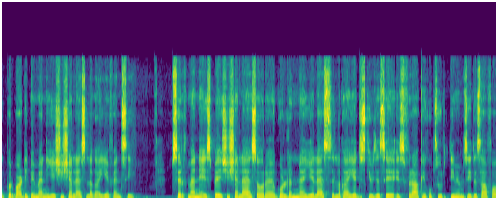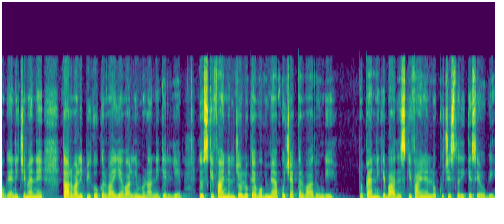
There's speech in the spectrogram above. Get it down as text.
ऊपर बॉडी पे मैंने ये शीशा लैस लगाई है फैंसी सिर्फ़ मैंने इस पे शीशा लैस और गोल्डन ये लैस लगाई है, जिसकी वजह से इस फ्राक की खूबसूरती में मज़ीद इजाफा हो गया। नीचे मैंने तार वाली पीको करवाई है वॉल्यूम बढ़ाने के लिए। तो इसकी फ़ाइनल जो लुक है, वो भी मैं आपको चेक करवा दूँगी। तो पहनने के बाद इसकी फ़ाइनल लुक कुछ इस तरीके से होगी।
